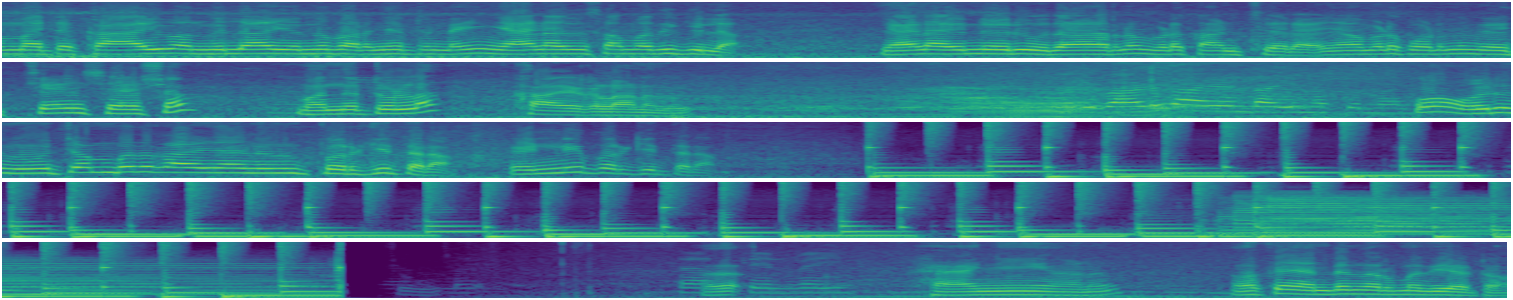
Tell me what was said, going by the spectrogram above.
മറ്റേ കായ് വന്നില്ല എന്ന് പറഞ്ഞിട്ടുണ്ടെങ്കിൽ ഞാനത് സമ്മതിക്കില്ല. ഞാൻ അതിനൊരു ഉദാഹരണം ഇവിടെ കാണിച്ചു തരാം. ഞാൻ ഇവിടെ കൊടുന്ന് വെച്ചതിന് ശേഷം വന്നിട്ടുള്ള കായകളാണത്. ഒരുപാട് കായ ഉണ്ടായി നിൽക്കുന്നുണ്ട് അപ്പോൾ ഒരു നൂറ്റമ്പത് കായ ഞാൻ പെറുക്കി തരാം എണ്ണി പെറുക്കി തരാം. ഹാങ്ങിങ് ആണ്. അതൊക്കെ എന്റെ നിർമ്മിതി കേട്ടോ.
